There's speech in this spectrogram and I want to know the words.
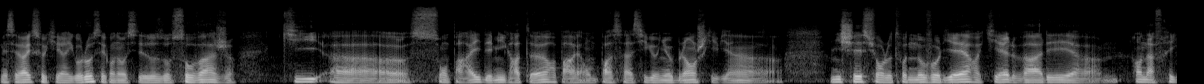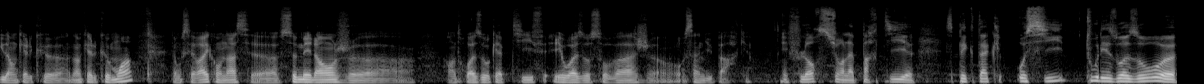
Mais c'est vrai que ce qui est rigolo, c'est qu'on a aussi des oiseaux sauvages qui euh, sont pareils, des migrateurs. Pareil, on passe à la cigogne blanche qui vient euh, nicher sur le toit de nos volières, qui elle va aller euh, en Afrique dans quelques, dans quelques mois. Donc c'est vrai qu'on a ce, ce mélange entre oiseaux captifs et oiseaux sauvages euh, au sein du parc. Et Flore, sur la partie euh, spectacle aussi, tous les oiseaux euh,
